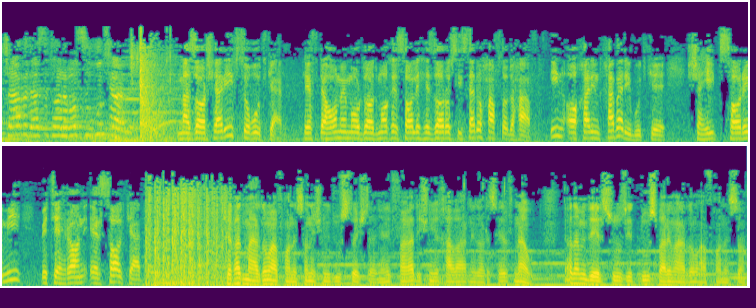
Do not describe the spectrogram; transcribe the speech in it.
شب دست طالبان سقوط کرده. مزار شریف سقوط کرد. هفدهم مرداد ماه سال 1377 این آخرین خبری بود که شهید سارمی به تهران ارسال کرد چقدر مردم افغانستانشون دوست داشتن؟ یعنی فقط ایشون یه خبرنگار صرف نبود. یه آدم دلسوز یه دوست برای مردم افغانستان.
